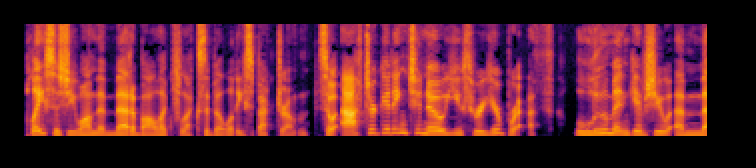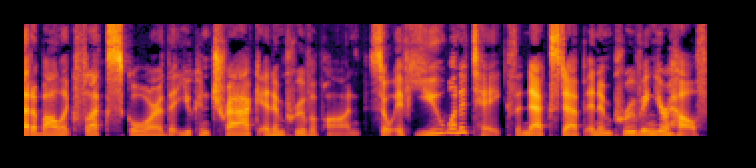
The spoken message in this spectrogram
places you on the metabolic flexibility spectrum. So after getting to know you through your breath, Lumen gives you a metabolic flex score that you can track and improve upon. So if you want to take the next step in improving your health,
